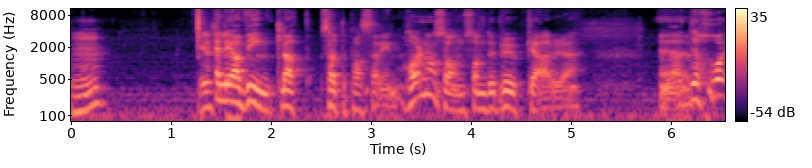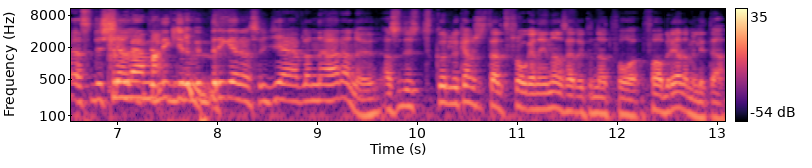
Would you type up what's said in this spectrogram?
Mm. Eller jag har vinklat så att det passar in. Har du någon sån som du brukar... eh, Ja, det, har, alltså det, känns, det ligger och vibrerar så jävla nära nu. Alltså du skulle kanske ställt frågan innan så hade jag kunnat få förbereda mig lite.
